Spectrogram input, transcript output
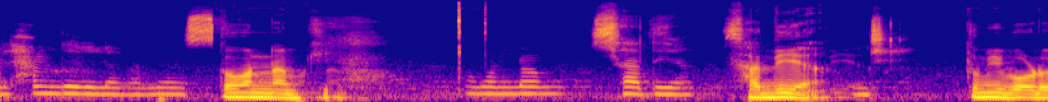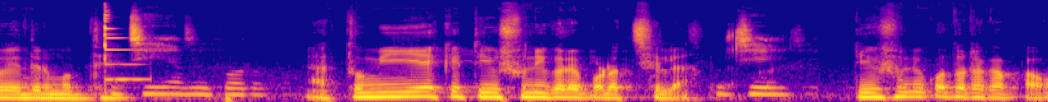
আলহামদুলিল্লাহ ভালো আছি। তোমার নাম কি? আমার নাম সাদিয়া। সাদিয়া? তুমি বড় এদের মধ্যে? জি আমি বড়। আর তুমি একে টিউশনি করে পড়াচ্ছিলা? জি। টিউশনি কত টাকা পাও?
